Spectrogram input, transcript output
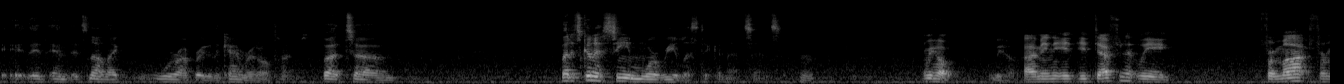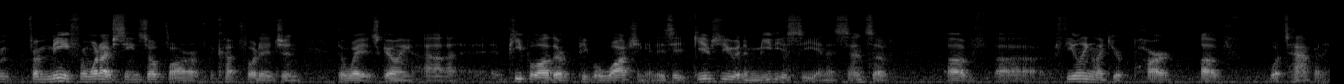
it, it, and it's not like we're operating the camera at all times. But um, but it's going to seem more realistic in that sense. we hope. We hope. I mean, it, it definitely, from my, from from me, from what I've seen so far of the cut footage and the way it's going, uh, people, other people watching it, is it gives you an immediacy and a sense of of uh, feeling like you're part of what's happening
